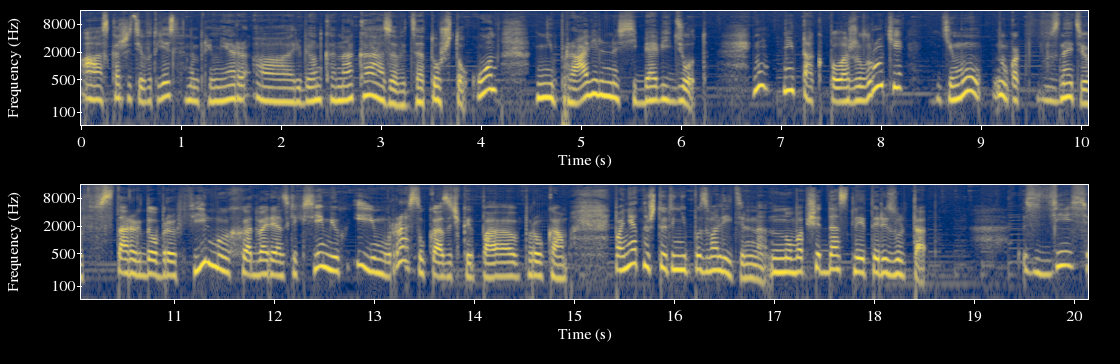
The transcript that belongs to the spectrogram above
А скажите, вот если, например, а, ребенка наказывать за то, что он неправильно себя ведет, ну, не так положил руки ему, ну, как, знаете, в старых добрых фильмах о дворянских семьях, и ему раз указочкой по, по рукам. Понятно, что это непозволительно, но вообще даст ли это результат? Здесь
